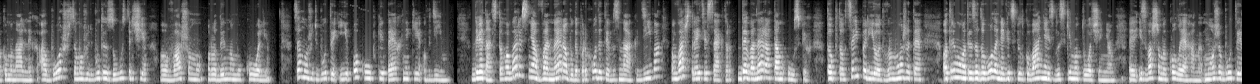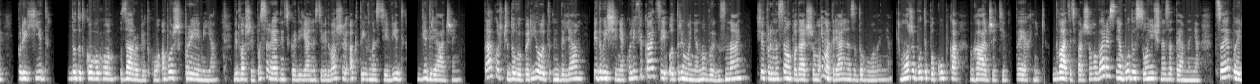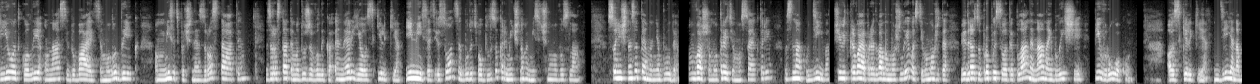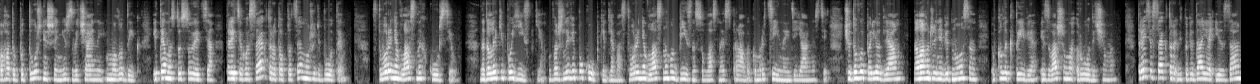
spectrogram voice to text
комунальних, або ж це можуть бути зустрічі в вашому родинному колі. Це можуть бути і покупки, техніки в дім. 19 вересня Венера буде переходити в знак Діва, в ваш третій сектор, де Венера там успіх. Тобто в цей період ви можете отримувати задоволення від спілкування із близьким оточенням, е, із вашими колегами. Може бути прихід додаткового заробітку або ж премія від вашої посередницької діяльності, від вашої активності, від відряджень. Також чудовий період для підвищення кваліфікацій, отримання нових знань, що принесе вам подальшому і матеріальне задоволення. Може бути покупка гаджетів, техніки. 21 вересня буде сонячне затемнення. Це період, коли у нас відбувається молодик, місяць почне зростати. Зростатиме дуже велика енергія, оскільки і місяць, і сонце будуть поблизу кармічного місячного вузла. Сонячне затемнення буде в вашому третьому секторі, в знаку Діва, що відкриває перед вами можливості, ви можете відразу прописувати плани на найближчі півроку, оскільки дія набагато потужніше, ніж звичайний молодик. І теми стосується третього сектору, тобто це можуть бути створення власних курсів. Недалекі поїздки, важливі покупки для вас, створення власного бізнесу, власної справи, комерційної діяльності, чудовий період для налагодження відносин в колективі із вашими родичами. Третій сектор відповідає і за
